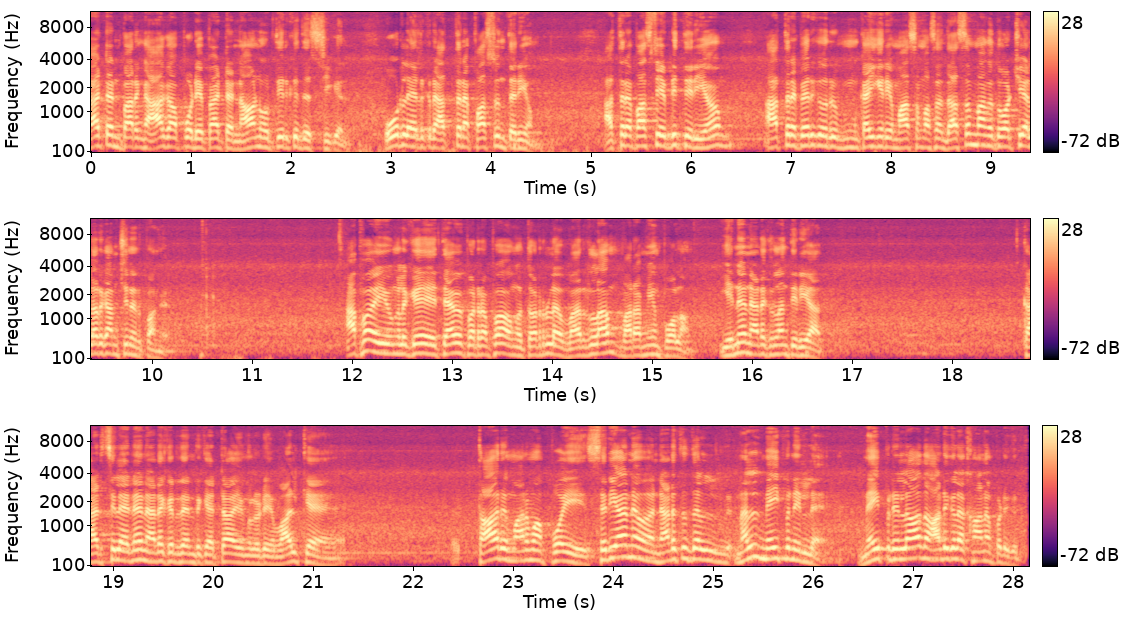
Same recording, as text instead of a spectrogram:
பேட்டர்ன் பாருங்கள் ஆகாப்போடைய பேட்டர்ன் நானூறு தீர்க்கதரிசிகள் ஊரில் இருக்கிற அத்தனை பாஸ்ட்டும் தெரியும். அத்தனை பாஸ்ட்டு எப்படி தெரியும்? அத்தனை பேருக்கு ஒரு கைங்கரியம் மாதம் மாதம் தசம் வாங்க தோட்சி எல்லாருக்கும் அமிச்சின்னு இருப்பாங்க. அப்போ இவங்களுக்கு தேவைப்படுறப்போ அவங்க தொடரில் வரலாம் வராமையும் போகலாம் என்ன நடக்குதுலாம் தெரியாது. கடைசியில் என்ன நடக்கிறது என்று கேட்டால் இவங்களுடைய வாழ்க்கை தாறு மாறமாக போய் சரியான நடத்துதல் நல் மெய்ப்பன் இல்லை. மெய்ப்பன் இல்லாத ஆடுகளாக காணப்படுகிறது.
